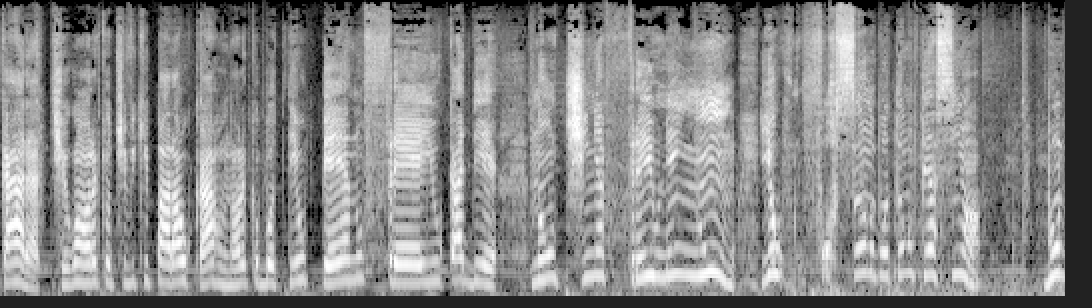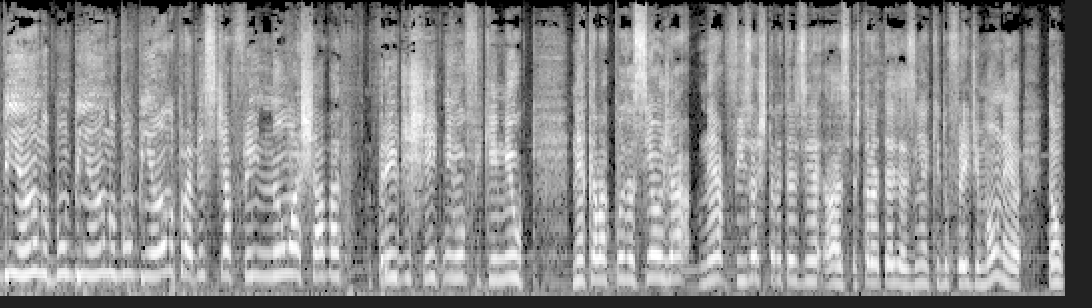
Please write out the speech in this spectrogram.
cara, chegou uma hora que eu tive que parar o carro, na hora que eu botei o pé no freio, cadê? Não tinha freio nenhum. E eu forçando, botando o pé assim, ó bombeando, bombeando, bombeando para ver se tinha freio, não achava freio de jeito nenhum, fiquei meio naquela né, coisa assim, eu já, né, fiz a estratégia, a estratégiazinha aqui do freio de mão, né? Então,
